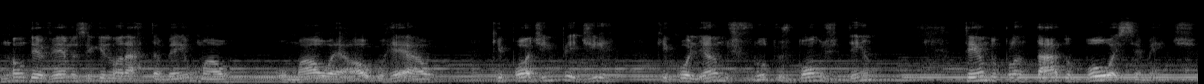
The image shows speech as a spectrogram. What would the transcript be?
Não devemos ignorar também o mal. O mal é algo real que pode impedir que colhamos frutos bons dentro tendo plantado boas sementes.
